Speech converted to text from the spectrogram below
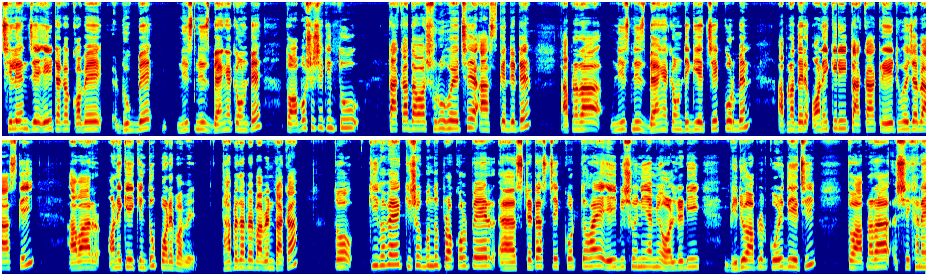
ছিলেন যে এই টাকা কবে ঢুকবে নিজ নিজ ব্যাঙ্ক অ্যাকাউন্টে, তো অবশেষে কিন্তু টাকা দেওয়া শুরু হয়েছে আজকের ডেটে। আপনারা নিজ নিজ ব্যাঙ্ক অ্যাকাউন্টে গিয়ে চেক করবেন। আপনাদের অনেকেরই টাকা ক্রেডিট হয়ে যাবে আজকেই, আবার অনেকেই কিন্তু পরে পাবে। ধাপে ধাপে পাবেন টাকা। তো কীভাবে কৃষক বন্ধু প্রকল্পের স্ট্যাটাস চেক করতে হয় এই বিষয় নিয়ে আমি অলরেডি ভিডিও আপলোড করে দিয়েছি। তো আপনারা সেখানে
